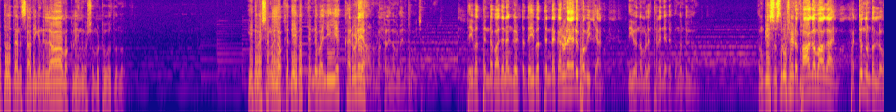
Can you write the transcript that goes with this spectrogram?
മുട്ടുകുത്താൻ സാധിക്കുന്ന എല്ലാ മക്കളും ഈ നിമിഷം മുട്ടുകുത്തുന്നു ഈ നിമിഷങ്ങളിലൊക്കെ ദൈവത്തിന്റെ വലിയ കരുണയാണ് മക്കളെ നമ്മൾ അനുഭവിച്ചുകൊണ്ടിരുന്നത്. ദൈവത്തിന്റെ വചനം കേട്ട് ദൈവത്തിന്റെ കരുണ അനുഭവിക്കാൻ ദൈവം നമ്മളെ തിരഞ്ഞെടുക്കുന്നുണ്ടല്ലോ. നമുക്ക് ഈ ശുശ്രൂഷയുടെ ഭാഗമാകാൻ പറ്റുന്നുണ്ടല്ലോ.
